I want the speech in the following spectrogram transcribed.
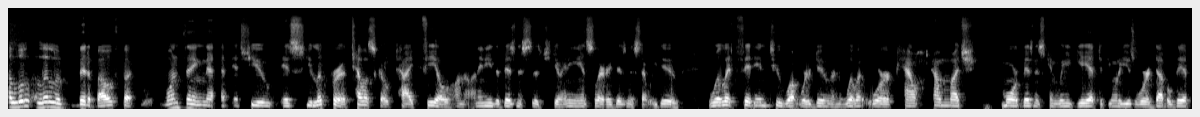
A little a little bit of both, but one thing that it's you is you look for a telescope type feel on, on any of the businesses that you do, any ancillary business that we do will it fit into what we're doing? Will it work? How how much more business can we get? If you want to use the word double dip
